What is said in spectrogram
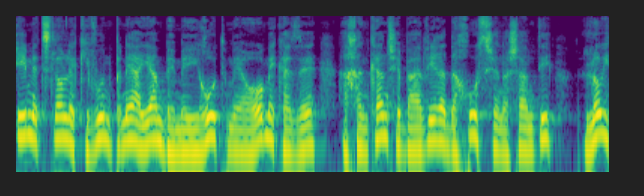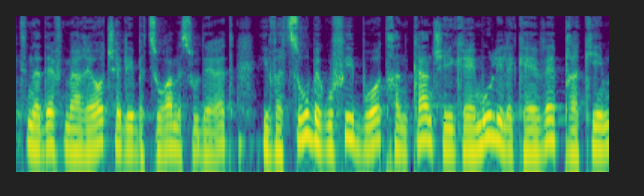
אם אצלול לכיוון פני הים במהירות מהעומק הזה, החנקן שבאוויר הדחוס שנשמתי לא יתנדף מהריאות שלי בצורה מסודרת, ייווצרו בגופי בועות חנקן שיגרמו לי לכאבי פרקים,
